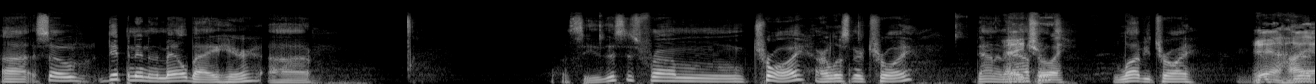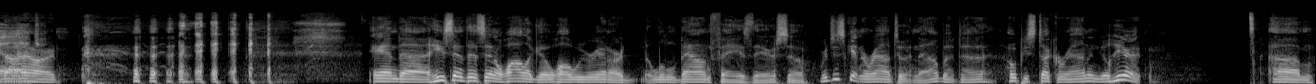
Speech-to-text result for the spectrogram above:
Uh, so, dipping into the mailbag here. Uh, let's see. This is from Troy, our listener Troy, down in Hey, Athens. Troy. Love you, Troy. Yeah, hi, You're a Alex. diehard. and uh, he sent this in a while ago while we were in our little down phase there. So we're just getting around to it now, but uh, hope you stuck around and you'll hear it. Um,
